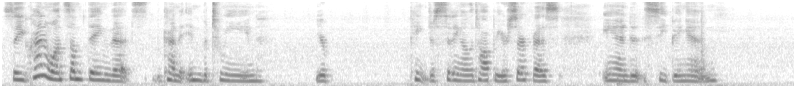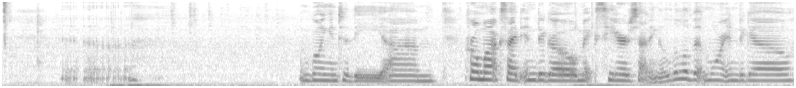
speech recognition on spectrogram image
So you kind of want something that's kind of in between your paint just sitting on the top of your surface and it seeping in uh, I'm going into the um, chrome oxide indigo mix here, just adding a little bit more indigo.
